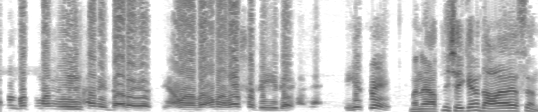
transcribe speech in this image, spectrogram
এখন বর্তমানে এখানে দাঁড়াও আছি। আমার আমার বাসা থেকে দেখা যায় ঠিক আছে? মানে আপনি সেইখানে দাঁড়ায় আছেন?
